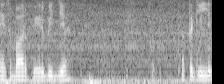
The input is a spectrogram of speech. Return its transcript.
ਇਸ ਵਾਰ ਫੇਰ ਬੀਜਿਆ। 7 ਕਿੱਲੇ।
